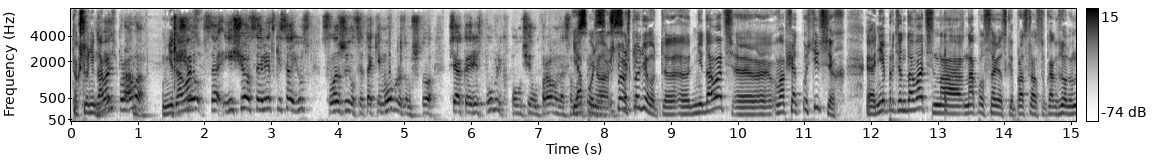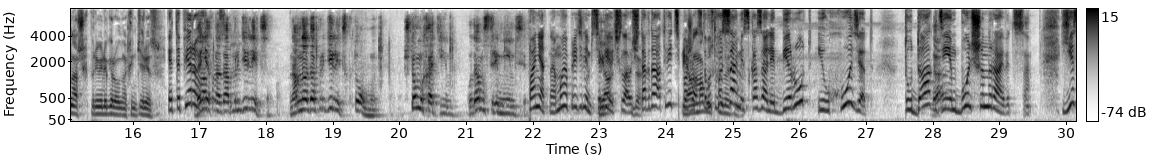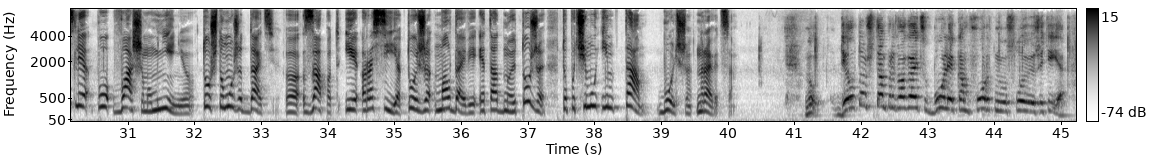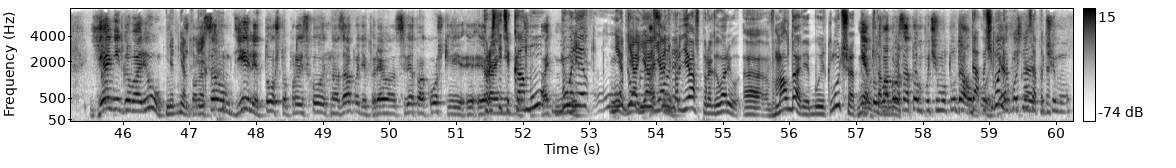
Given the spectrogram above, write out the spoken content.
Так что не давать? право. Не еще, давать? Еще Советский Союз сложился таким образом, что всякая республика получила право на самостоятельность. Я понял. Что, что делать? Э, э, не давать, э, вообще отпустить всех, не претендовать на, на постсоветское пространство как зону наших привилегированных интересов? Это первый да вопрос. нет, надо определиться. Нам надо определиться, кто мы. Что мы хотим? Куда мы стремимся? Понятно, мы определимся, Сергей я, Вячеславович. Да. Тогда ответьте, пожалуйста. Вот сказать. вы сами сказали, берут и уходят туда, да? где им больше нравится. Если, по вашему мнению, то, что может дать э, Запад и Россия той же Молдавии, это одно и то же, то почему им там больше нравится? Ну, дело в том, что там предлагаются более комфортные условия жития. Я не говорю, нет, нет, что я... на самом деле то, что происходит на Западе, прямо свет в окошке и Простите, кому отнюдь. более Нет, я, я, я не про диаспору говорю. А в Молдавии будет лучше от Нет, того, тут вопрос будет... о том, почему туда уходят. Да, почему они уходят на Запад? Почему.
